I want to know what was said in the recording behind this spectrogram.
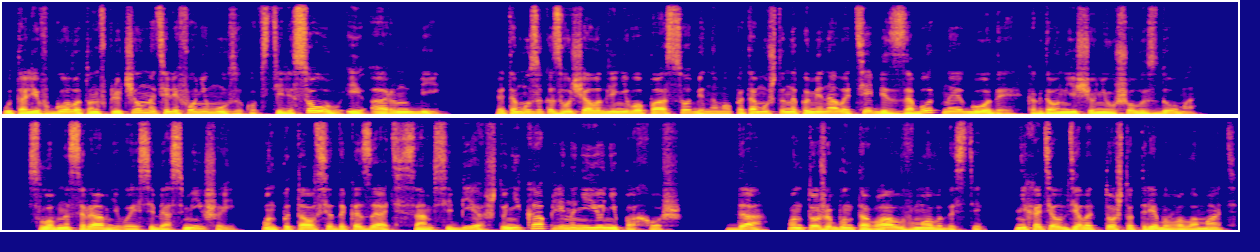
Утолив голод, он включил на телефоне музыку в стиле соул и R&B. Эта музыка звучала для него по-особенному, потому что напоминала те беззаботные годы, когда он еще не ушел из дома. Словно сравнивая себя с Мишей, он пытался доказать сам себе, что ни капли на нее не похож. Да, он тоже бунтовал в молодости, не хотел делать то, что требовала мать.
